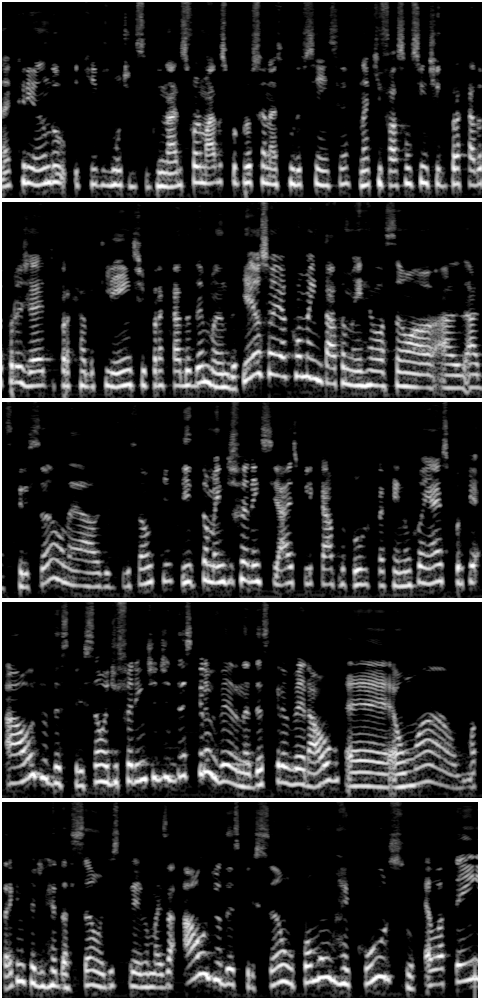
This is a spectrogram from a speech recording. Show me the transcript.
né, criando equipes multidisciplinares formadas por profissionais com deficiência, né, que façam sentido para cada projeto, para cada cliente, para cada demanda. E aí eu só ia comentar também em relação a, a a, descrição, né, a audiodescrição, que, e também diferenciar, explicar para o público, para quem não conhece, porque a audiodescrição é diferente de descrever, né? Descrever algo é uma, uma técnica de redação, descreva, mas a audiodescrição, como um recurso, ela tem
